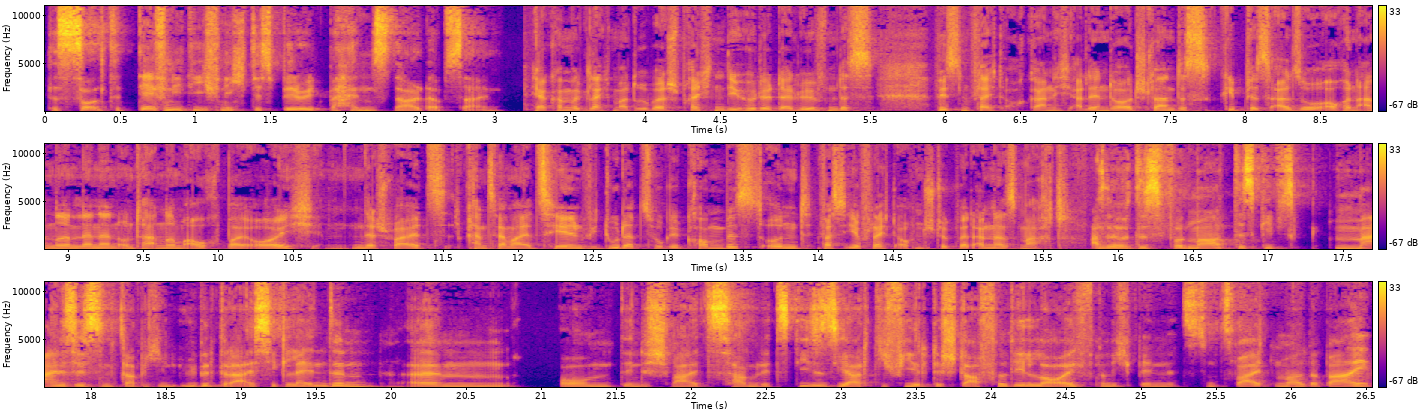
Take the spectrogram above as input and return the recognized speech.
das sollte definitiv nicht der Spirit bei einem Startup sein. Ja, können wir gleich mal drüber sprechen. Die Hülle der Löwen, das wissen vielleicht auch gar nicht alle in Deutschland. Das gibt es also auch in anderen Ländern, unter anderem auch bei euch in der Schweiz. Du kannst ja mal erzählen, wie du dazu gekommen bist und was ihr vielleicht auch ein Stück weit anders macht. Also das Format, das gibt es meines Wissens, glaube ich, in über 30 Ländern. Ähm, und in der Schweiz haben wir jetzt dieses Jahr die vierte Staffel, die läuft. Und ich bin jetzt zum zweiten Mal dabei.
